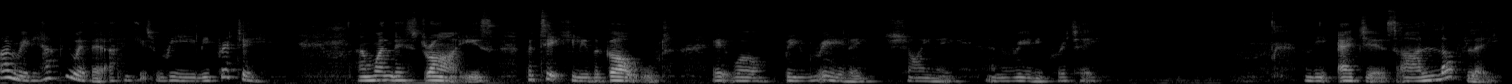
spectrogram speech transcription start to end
I'm really happy with it. I think it's really pretty. And when this dries, particularly the gold, it will be really shiny and really pretty. And the edges are lovely.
